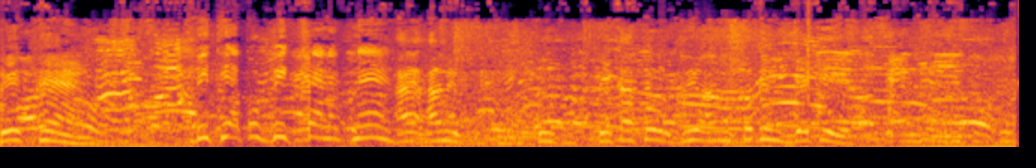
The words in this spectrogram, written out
big fan Bithiapur big fan আপনি? আমি বিকাপুর আমি শুটিং দেখি।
